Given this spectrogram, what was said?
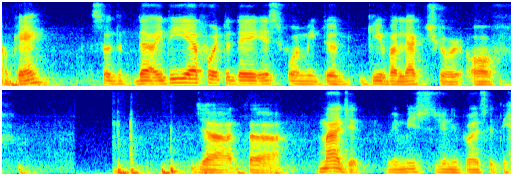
Okay, so the, the idea for today is for me to give a lecture of that uh, Majid. We miss university.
